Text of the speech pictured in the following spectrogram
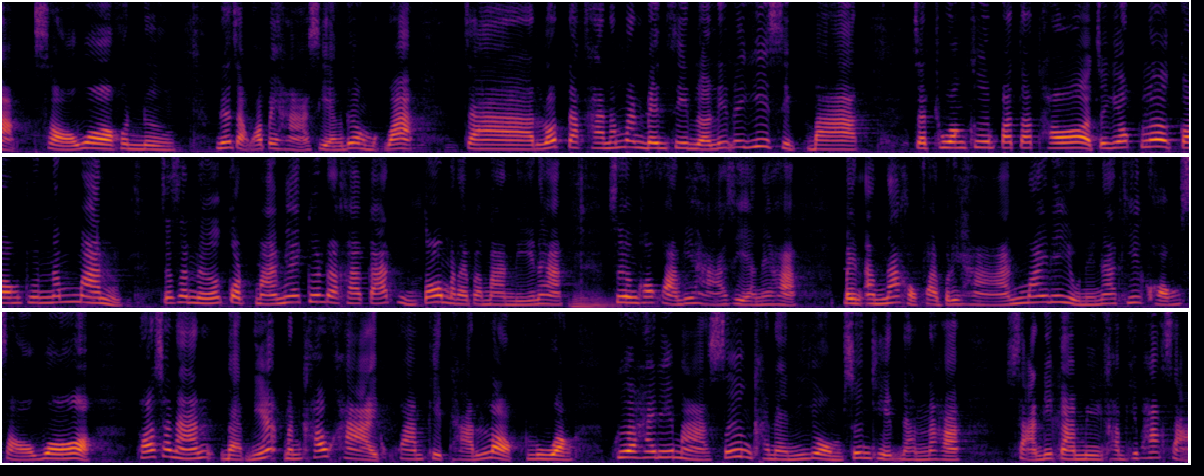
มัครสวคนหนึ่งเนื่องจากว่าไปหาเสียงเรื่องบอกว่า จะลดราคาน้ำมันเบนซินเหลือลิตรละ20 บาท จะทวงคืนปตท จะยกเลิกกองทุนน้ำมัน จะเสนอกฎหมายไม่ให้ขึ้นราคาก๊าซหุงต้มอะไรประมาณนี้นะคะอืมซึ่งข้อความที่หาเสียงเนี่ยค่ะเป็นอำนาจของฝ่ายบริหารไม่ได้อยู่ในหน้าที่ของสว เพราะฉะนั้นแบบนี้มันเข้าข่ายความผิดฐานหลอกลวง เพื่อให้ได้มาซึ่งคะแนนนิยม ซึ่งเคสนั้นนะคะศาลฎีกามีคำพิพากษา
